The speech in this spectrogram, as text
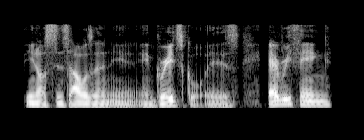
you know, since I was in, in grade school is everything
